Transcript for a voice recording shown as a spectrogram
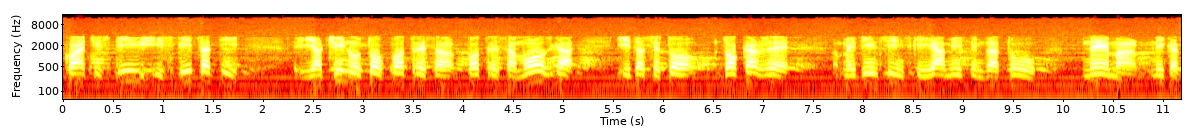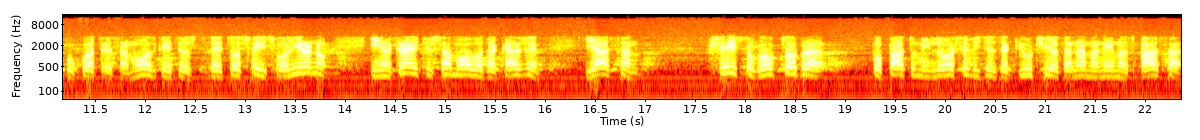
koja će ispi, ispitati jačinu tog potresa, potresa mozga i da se to dokaže medicinski. Ja mislim da tu nema nikakvog potresa mozga i da je to sve isfolirano. I na kraju ću samo ovo da kažem. Ja sam 6. oktobra po padu Miloševića zaključio da nama nema spasa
